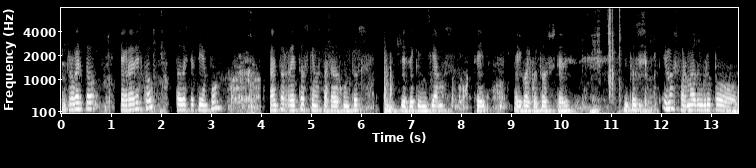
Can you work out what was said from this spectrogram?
Roberto, te agradezco todo este tiempo, tantos retos que hemos pasado juntos desde que iniciamos, ¿sí? Al igual con todos ustedes. Entonces, hemos formado un grupo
